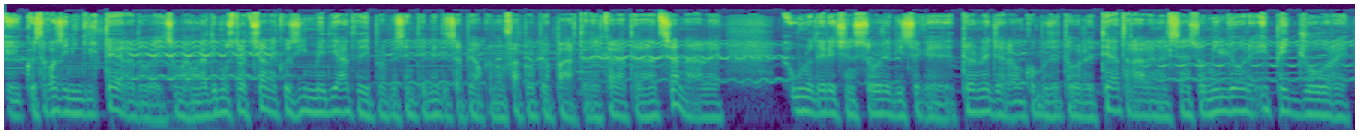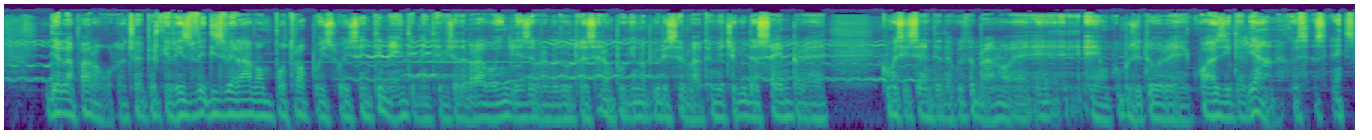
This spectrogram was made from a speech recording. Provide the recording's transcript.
e questa cosa in Inghilterra, dove insomma una dimostrazione così immediata dei propri sentimenti sappiamo che non fa proprio parte del carattere nazionale, uno dei recensori disse che Turnage era un compositore teatrale nel senso migliore e peggiore della parola, cioè perché disvelava un po' troppo i suoi sentimenti, mentre invece da bravo inglese avrebbe dovuto essere un pochino più riservato, invece lui da sempre, come si sente da questo brano, è, è, è un compositore quasi italiano in questo senso,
